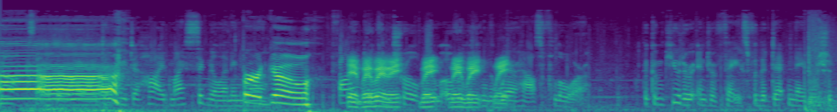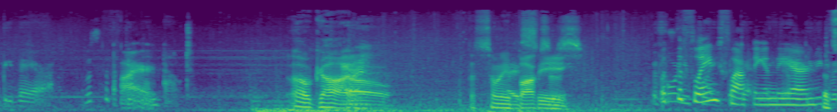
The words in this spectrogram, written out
Knox out of the. I don't need to hide my signal anymore. Bird, go! Find Wait, wait, wait, wait, wait, wait, wait, the wait. warehouse floor. The computer interface for the detonator should be there. What's the fire? out. Oh god. Oh. That's so many I boxes. Before the you flame place flapping in the air? You need to That's-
